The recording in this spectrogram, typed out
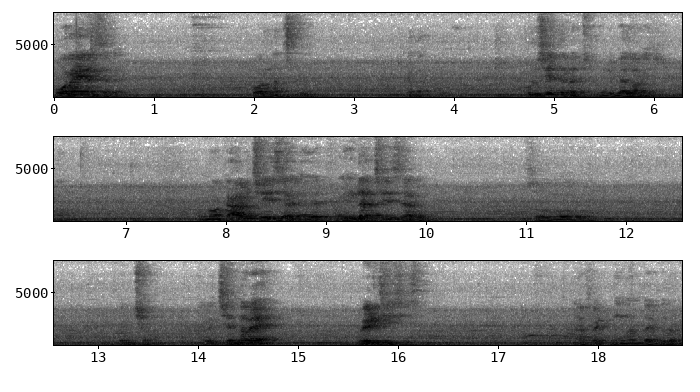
కూర అయినా సరే. కూర నచ్చుతుంది. కదా? పులుసు అయితే నచ్చుతుంది. మీరు బెల్లం వేసుకుంటున్నాను మొన్న ఒక ఆవిడ చేశారు. అదే ఫ్రైలా చేశారు. సో కొంచెం అదే చిన్నవే. వేడి చేసేసింది. ఎఫెక్ట్ నేను అంతా ఇబ్బంది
